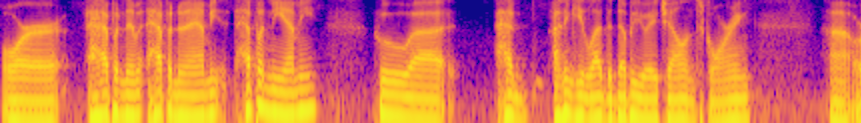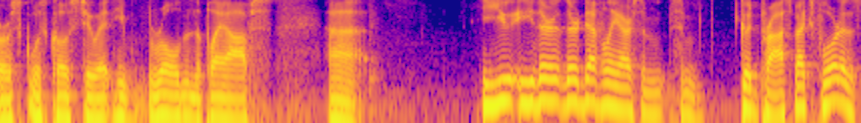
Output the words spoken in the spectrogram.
or Heponiemi, Heponiemi who uh, had I think he led the WHL in scoring uh, or was was close to it. He rolled in the playoffs. Uh, you, you there there definitely are some some good prospects. Florida's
